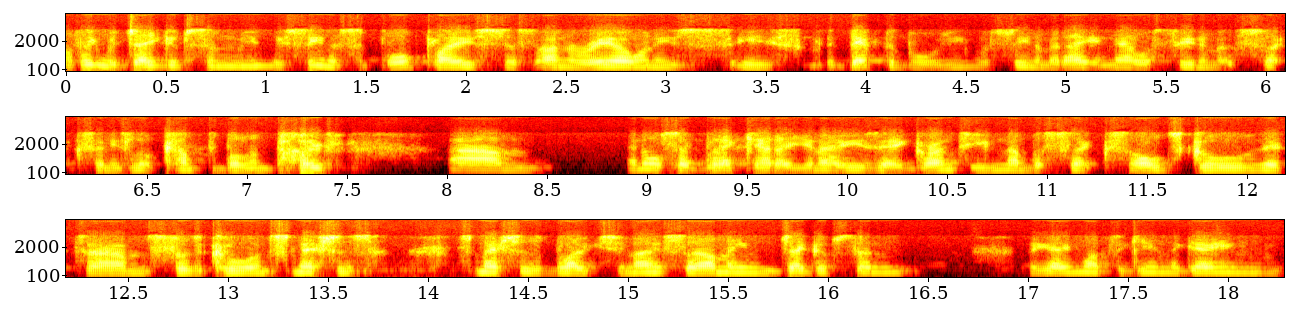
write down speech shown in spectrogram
I think with Jacobson, we've seen the support plays just unreal, and he's he's adaptable. We've seen him at eight, and now we've seen him at six, and he's looked comfortable in both. Um, and also Blackadder, you know, he's that grunty number six, old school, that um, physical and smashes smashes blokes, you know. So I mean, Jacobson, the game once again, the game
